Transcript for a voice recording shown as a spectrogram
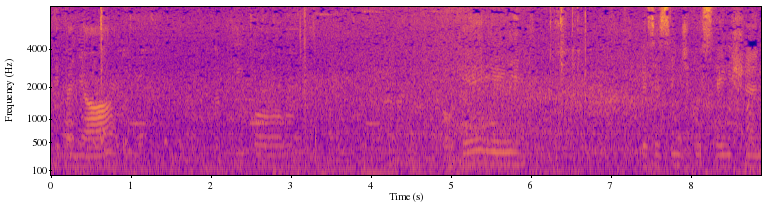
Kita niyo? The people. Okay. This is Shinjuku Station.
